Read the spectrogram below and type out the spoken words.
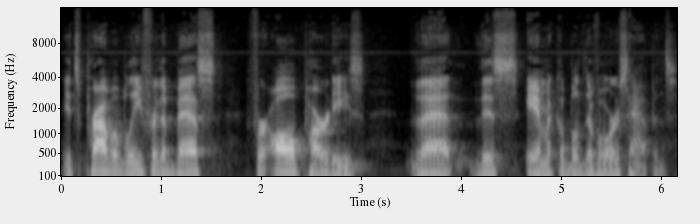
it's probably for the best for all parties that this amicable divorce happens.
